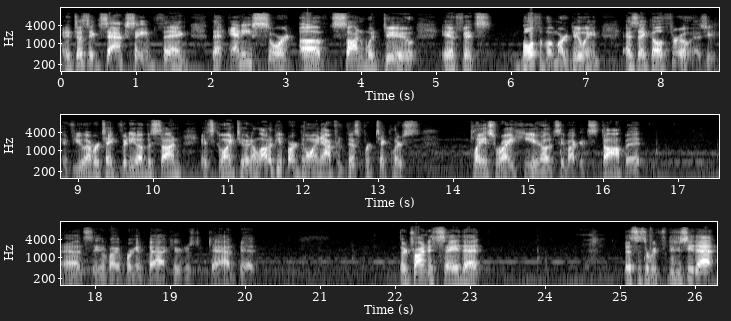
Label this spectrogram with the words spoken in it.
And it does the exact same thing that any sort of sun would do if it's both of them are doing as they go through. As you, if you ever take video of the sun, it's going to. And a lot of people are going after this particular place right here. Let's see if I can stop it. Let's see if I bring it back here just a tad bit. They're trying to say that this is a. Did you see that?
